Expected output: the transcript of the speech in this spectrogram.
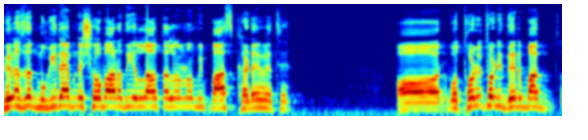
پھر حضرت مغیرہ ابن شعبہ رضی اللہ تعالیٰ عنہ بھی پاس کھڑے ہوئے تھے اور وہ تھوڑی تھوڑی دیر بعد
